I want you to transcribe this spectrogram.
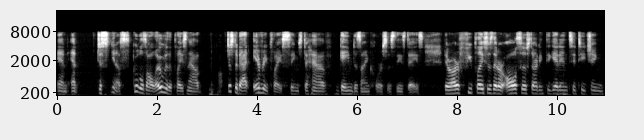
and and just you know schools all over the place now. Just about every place seems to have game design courses these days. There are a few places that are also starting to get into teaching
